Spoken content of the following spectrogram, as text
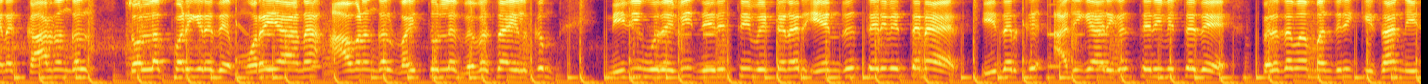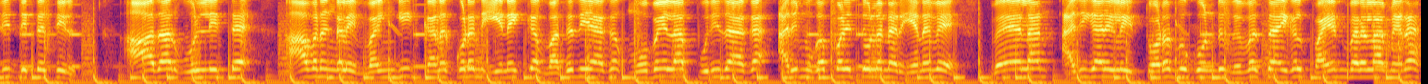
என காரணங்கள் சொல்லப்படுகிறது. முறையான ஆவணங்கள் வைத்துள்ள விவசாயிகளுக்கும் நிதி உதவி நிறுத்திவிட்டனர் என்று தெரிவித்தனர். இதற்கு அதிகாரிகள் தெரிவித்தது. பிரதம மந்திரி கிசான் நிதி திட்டத்தில் ஆதார் உள்ளிட்ட ஆவணங்களை வங்கி கணக்குடன் இணைக்க வசதியாக மொபைல் ஆப் புதிதாக அறிமுகப்படுத்தியுள்ளனர். எனவே வேளாண் அதிகாரிகளை தொடர்பு கொண்டு விவசாயிகள் பயன்பெறலாம் என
